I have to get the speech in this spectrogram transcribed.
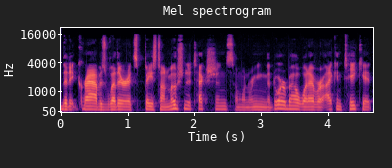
that it grabs, whether it's based on motion detection, someone ringing the doorbell, whatever, I can take it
